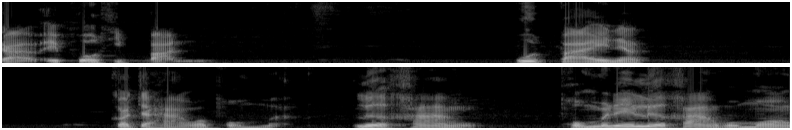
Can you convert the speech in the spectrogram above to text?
กับไอ้พวกที่ปั่น พูดไปเนี่ย ก็จะหาว่าผมอะเลือกข้าง ผมไม่ได้เลือกข้าง ผมมอง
